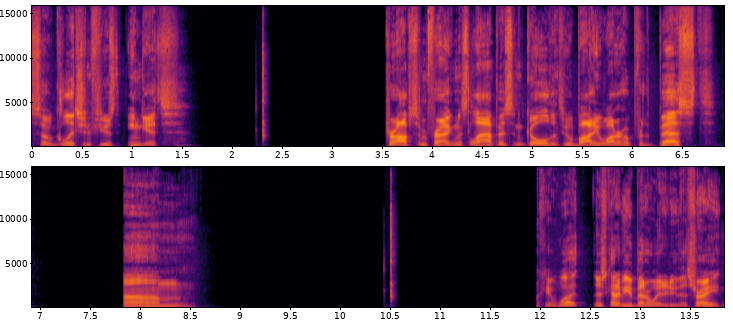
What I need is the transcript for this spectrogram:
So glitch infused ingot. Drop some fragments, lapis, and gold into a body of water. Hope for the best. Um. Okay, what? There's got to be a better way to do this, right?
